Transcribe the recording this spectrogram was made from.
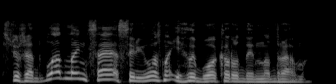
Сюжет Bloodline – це серйозна і глибока родинна драма.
